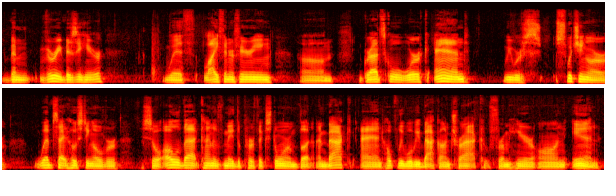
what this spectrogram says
been very busy here with life interfering, um, grad school work, and we were s- switching our website hosting over. So all of that kind of made the perfect storm, but I'm back and hopefully we'll be back on track from here on in.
